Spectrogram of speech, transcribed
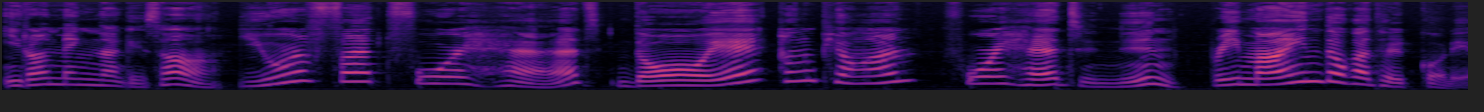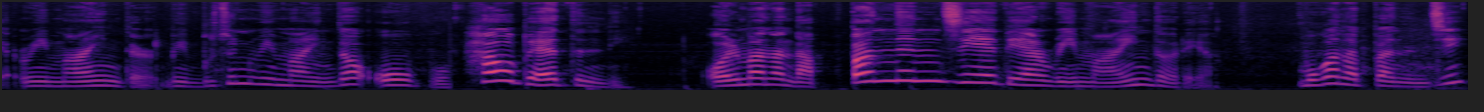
이런 맥락에서 your fat forehead 너의 평평한 forehead는 reminder가 될 거래요. reminder. 무슨 reminder? of how badly 얼마나 나빴는지에 대한 reminder래요. 뭐가 나빴는지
